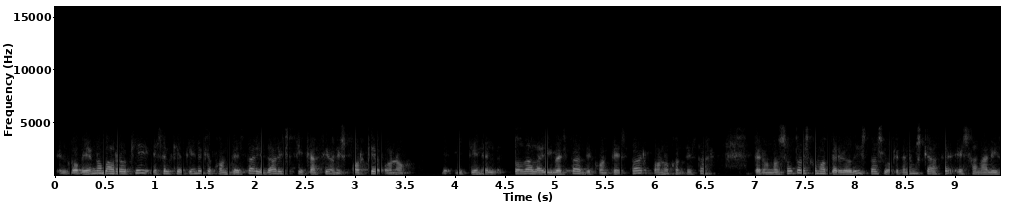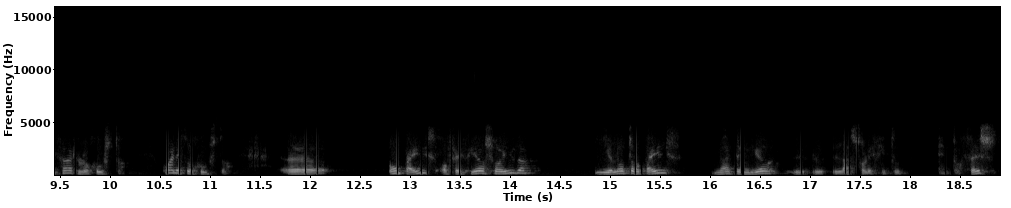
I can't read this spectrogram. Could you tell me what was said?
El gobierno marroquí es el que tiene que contestar y dar explicaciones, por qué o no y tiene toda la libertad de contestar o no contestar. Pero nosotros como periodistas lo que tenemos que hacer es analizar lo justo. ¿Cuál es lo justo? Eh, un país ofreció su ayuda y el otro país no atendió la solicitud. Entonces,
